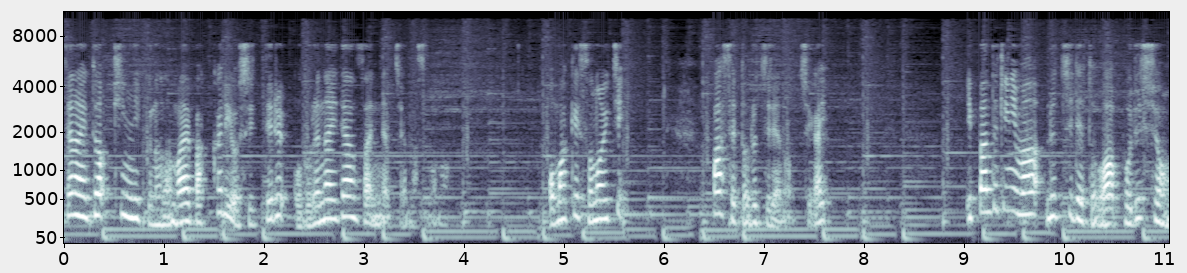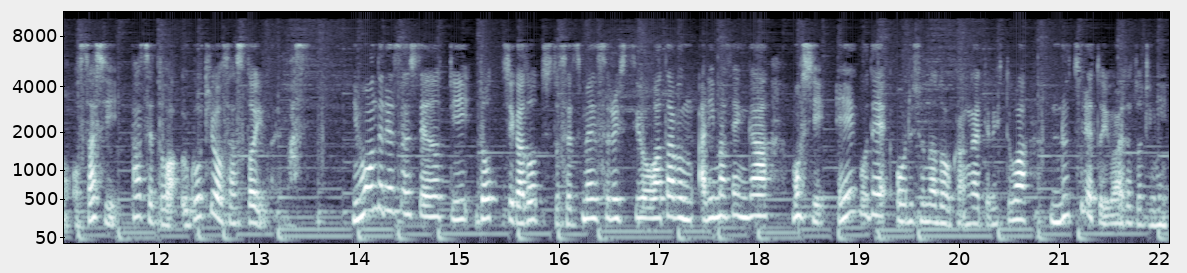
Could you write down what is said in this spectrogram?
じゃないと筋肉の名前ばっかりを知ってる踊れないダンサーになっちゃいますもの。おまけその1。パッセとルチレの違い。一般的にはルチレとはポジションを指し、パッセとは動きを指すと言われます。日本でレッスンしている時、どっちがどっちと説明する必要は多分ありませんが、もし英語でオーディションなどを考えている人は、ルチレと言われた時に、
